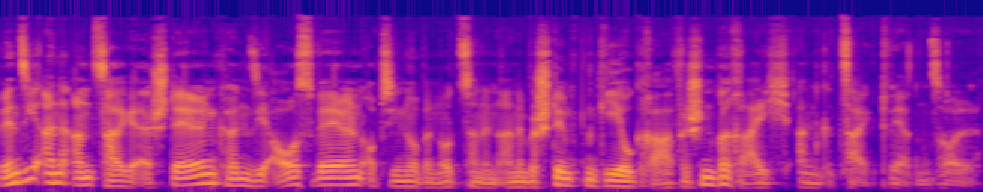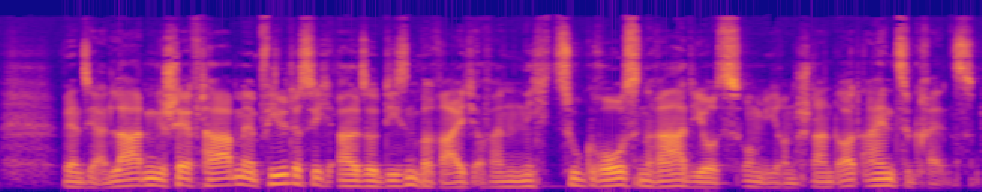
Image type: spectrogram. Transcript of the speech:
wenn Sie eine Anzeige erstellen, können Sie auswählen, ob sie nur Benutzern in einem bestimmten geografischen Bereich angezeigt werden soll. Wenn Sie ein Ladengeschäft haben, empfiehlt es sich also, diesen Bereich auf einen nicht zu großen Radius um Ihren Standort einzugrenzen.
